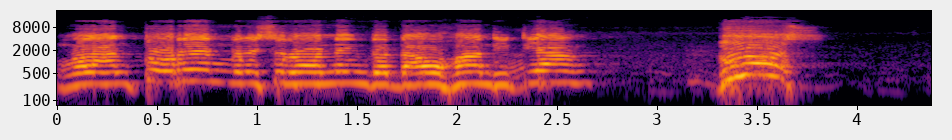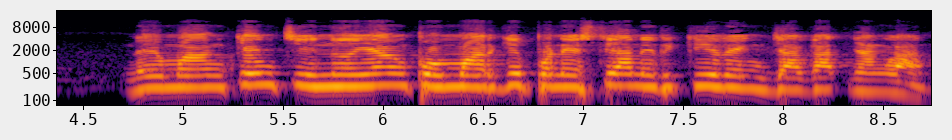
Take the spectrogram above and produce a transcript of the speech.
ngelanturin dari seroning dedauhan di tiang. Dulus. Ne mangkin Cina yang pemargi penestian dikiring jagat nyanglan.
